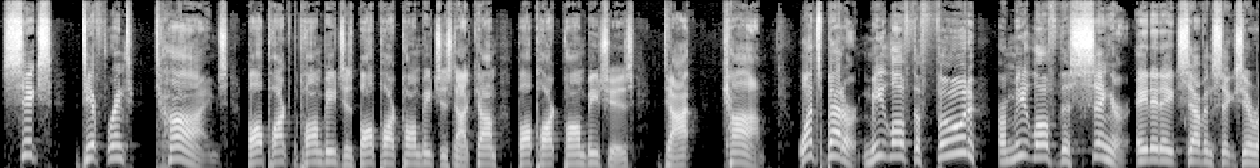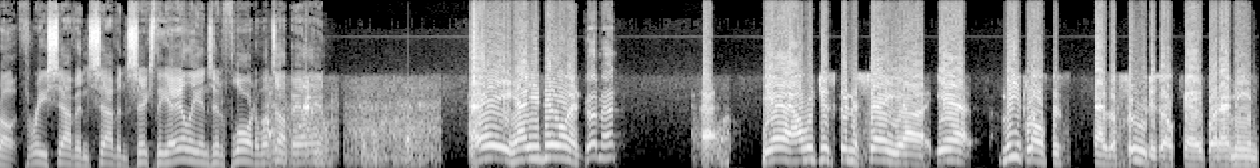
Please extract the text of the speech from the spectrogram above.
six different times. Ballpark, the Palm Beaches, ballparkpalmbeaches.com, ballparkpalmbeaches.com. What's better, Meatloaf the food or Meatloaf the singer? 888-760-3776. The aliens in Florida. What's up, alien? Hey, how you doing? Good, man. Uh, yeah, I was just gonna say, uh, yeah, meatloaf is as a food is okay, but I mean,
